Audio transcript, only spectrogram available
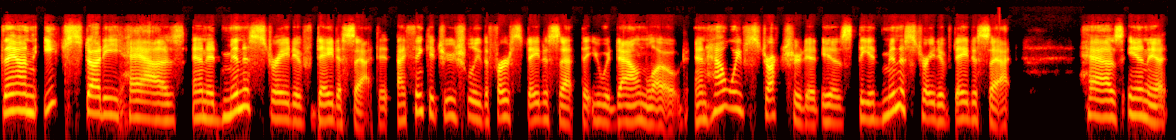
Then each study has an administrative data set. It, I think it's usually the first data set that you would download. And how we've structured it is the administrative data set has in it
